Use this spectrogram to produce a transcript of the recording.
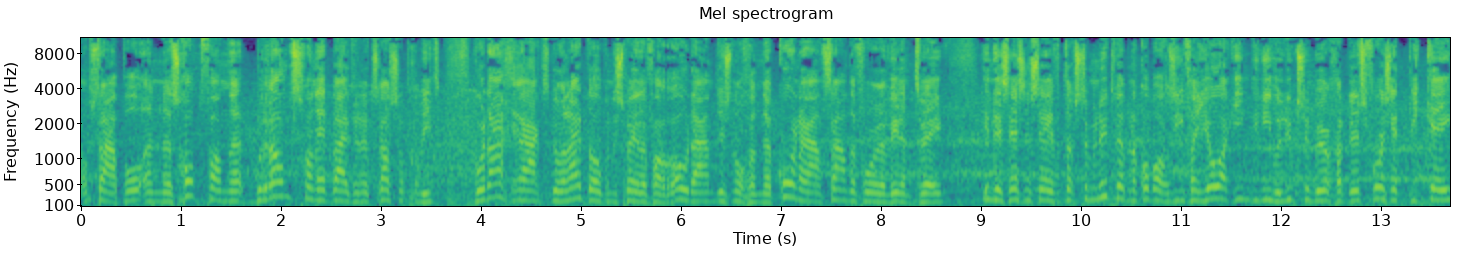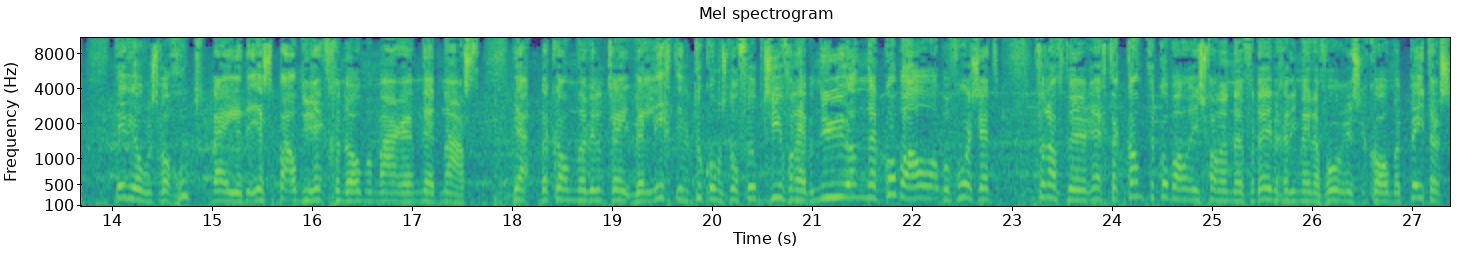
op stapel. Een schot van Brands van net buiten het strafschopgebied. Wordt aangeraakt door een uitlopende speler van Roda. Dus nog een corner aanstaande voor Willem II. In de 76e minuut. We hebben een kopbal gezien van Joachim. Die nieuwe Luxemburger dus. Voorzet Piqué. Deed hij overigens wel goed. Bij de eerste paal direct genomen. Maar net naast. Ja, daar kan Willem II wellicht in de toekomst nog veel plezier van hebben. Nu een kopbal op een voorzet vanaf de rechterkant. De kopbal is van een verdediger die mee naar voren is gekomen. Peters,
